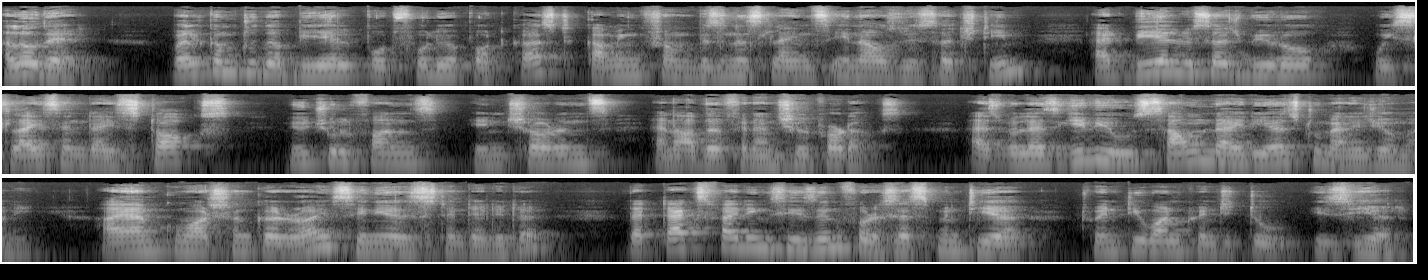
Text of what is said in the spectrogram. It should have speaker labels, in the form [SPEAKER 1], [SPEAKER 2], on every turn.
[SPEAKER 1] Hello there. Welcome to the BL Portfolio Podcast coming from Business Line's in house research team. At BL Research Bureau, we slice and dice stocks, mutual funds, insurance, and other financial products, as well as give you sound ideas to manage your money. I am Kumar Shankar Roy, Senior Assistant Editor. The tax filing season for assessment year 21 22 is here.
